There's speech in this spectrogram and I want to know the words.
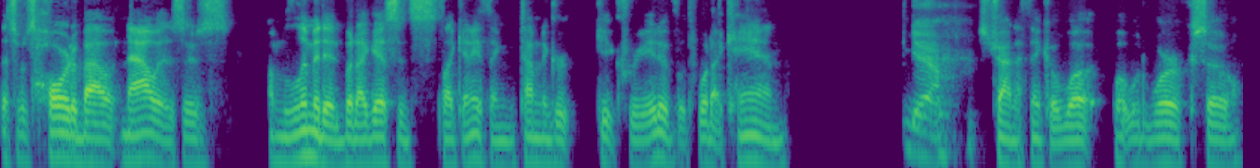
that's what's hard about now is there's I'm limited, but I guess it's like anything. Time to gr- get creative with what I can. Yeah, just trying to think of what what would work. So,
